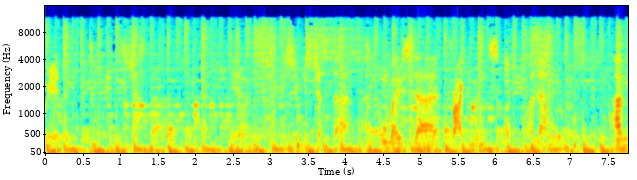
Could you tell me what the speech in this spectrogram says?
really. It's just uh, yeah, it's, it's just uh, almost uh, fragments of a level. Um,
